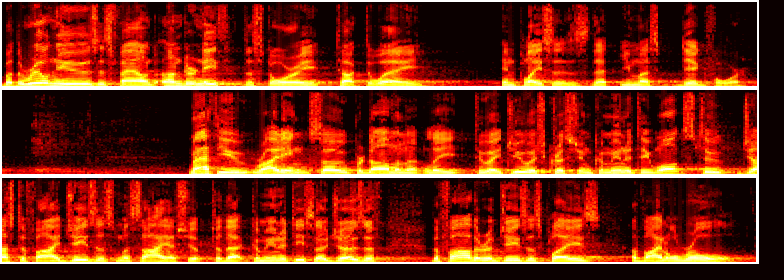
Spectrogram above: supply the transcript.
But the real news is found underneath the story, tucked away in places that you must dig for. Matthew, writing so predominantly to a Jewish Christian community, wants to justify Jesus' messiahship to that community, so Joseph, the father of Jesus, plays a vital role.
